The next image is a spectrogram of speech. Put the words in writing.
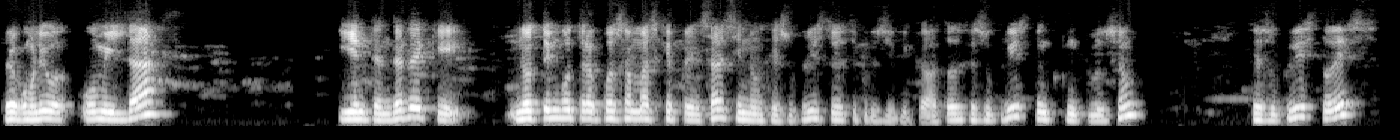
Pero como digo, humildad y entender de que no tengo otra cosa más que pensar sino en Jesucristo este crucificado. Entonces Jesucristo, en conclusión, Jesucristo es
